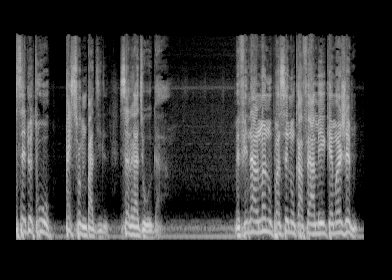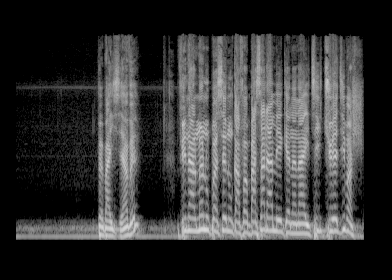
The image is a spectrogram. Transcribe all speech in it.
c'est de trop, personne pas dit, c'est le radio regard. Mais finalement, nous pensons nous faire Américain manger. Peu pas ici, hein, vrai? Finalement, nous pensons nous faire ambassade américaine en Haïti, tuer dimanche.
